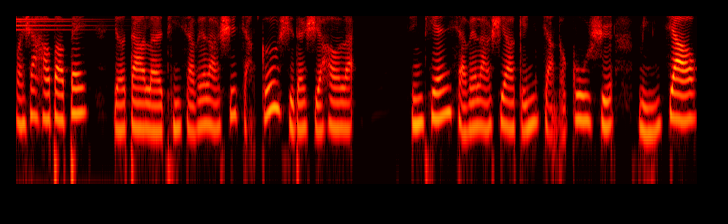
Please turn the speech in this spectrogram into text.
晚上好，宝贝，又到了听小薇老师讲故事的时候了。今天小薇老师要给你讲的故事名叫《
